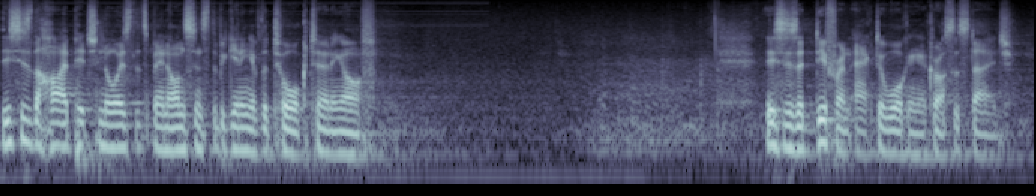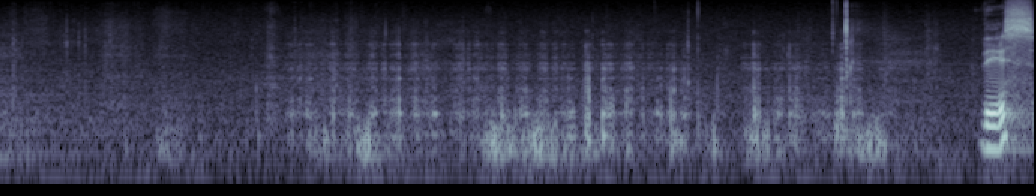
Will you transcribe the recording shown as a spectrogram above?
This is the high pitched noise that's been on since the beginning of the talk turning off. This is a different actor walking across the stage. This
